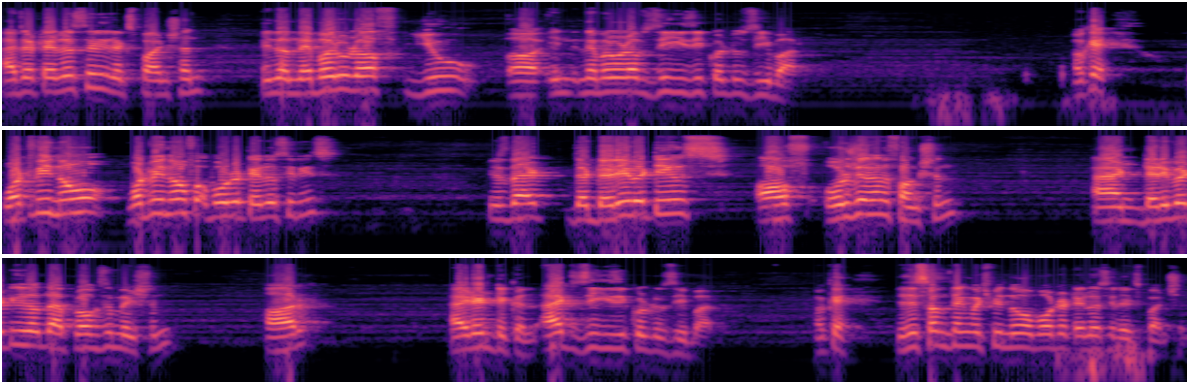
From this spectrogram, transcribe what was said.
As a Taylor series expansion in the neighborhood of u uh, in neighborhood of z is equal to z bar. Okay, what we know, what we know about a Taylor series is that the derivatives of original function and derivatives of the approximation are identical at z is equal to z bar okay this is something which we know about a Taylor series expansion.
